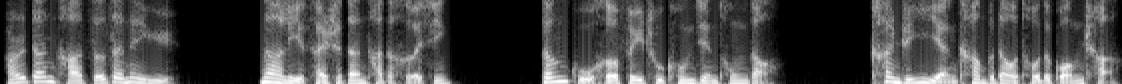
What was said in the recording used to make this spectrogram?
而丹塔则在内域，那里才是丹塔的核心。当古河飞出空间通道，看着一眼看不到头的广场，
